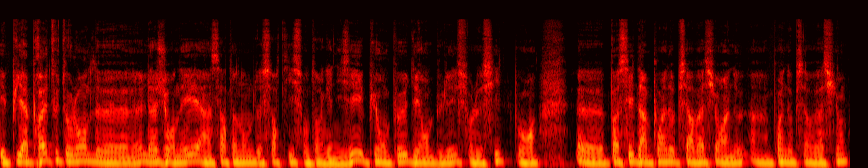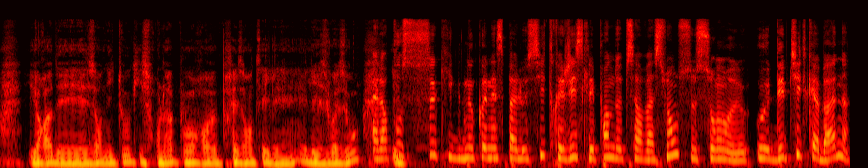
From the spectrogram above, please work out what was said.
Et puis après, tout au long de la journée, un certain nombre de sorties sont organisées. Et puis on peut déambuler sur le site pour passer d'un point d'observation à un- point d'observation. Il y aura des ornithos qui seront là pour présenter les, les oiseaux. Alors pour Et- ceux qui ne connaissent pas le site, Régis, les points d'observation, ce sont euh, euh, des petites cabanes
